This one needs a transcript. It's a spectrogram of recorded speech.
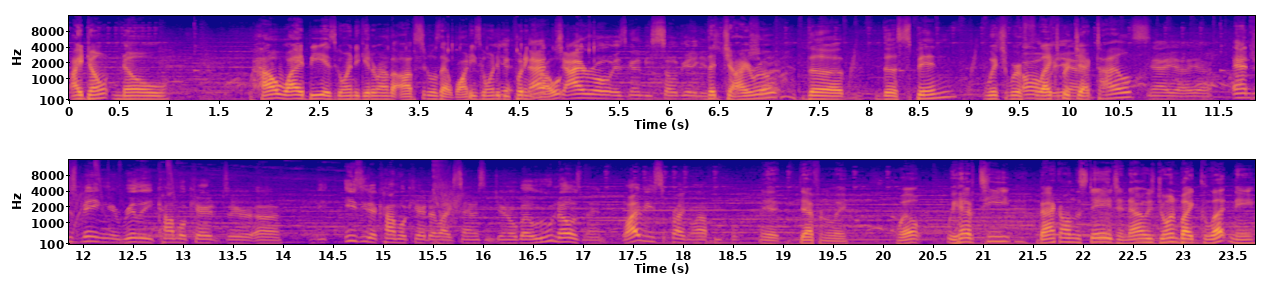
I don't know how YB is going to get around the obstacles that Wadi's going to yeah, be putting that out. gyro is going to be so good against the gyro, Shot. the the spin, which reflects yeah. projectiles. Yeah, yeah, yeah. And just being a really combo character, uh, easy to combo character like Samus in general. But who knows, man? YB is surprising a lot of people. Yeah, definitely. Well, we have T back on the stage, and now he's joined by Gluttony.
